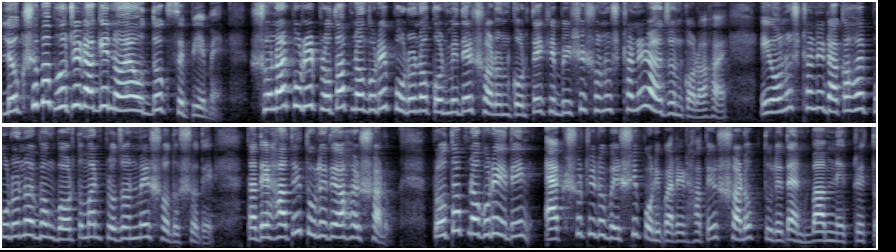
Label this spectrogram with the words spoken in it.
লোকসভা ভোটের আগে নয়া উদ্যোগ সিপিএমে। সোনারপুরের প্রতাপনগরে পুরনো কর্মীদের স্মরণ করতে একটি বিশেষ অনুষ্ঠানের আয়োজন করা হয়। এই অনুষ্ঠানে ডাকা হয় পুরনো এবং বর্তমান প্রজন্মের সদস্যদের। তাদের হাতে তুলে দেওয়া হয় স্মারক। প্রতাপনগরে এদিন একশোটিরও বেশি পরিবারের হাতে স্মারক তুলে দেন বাম নেতৃত্ব।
